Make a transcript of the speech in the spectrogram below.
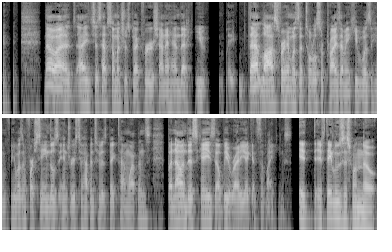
no, I I just have so much respect for Shanahan that he, that loss for him was a total surprise. I mean, he was he, he wasn't foreseeing those injuries to happen to his big time weapons. But now in this case, they'll be ready against the Vikings. It if they lose this one though,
